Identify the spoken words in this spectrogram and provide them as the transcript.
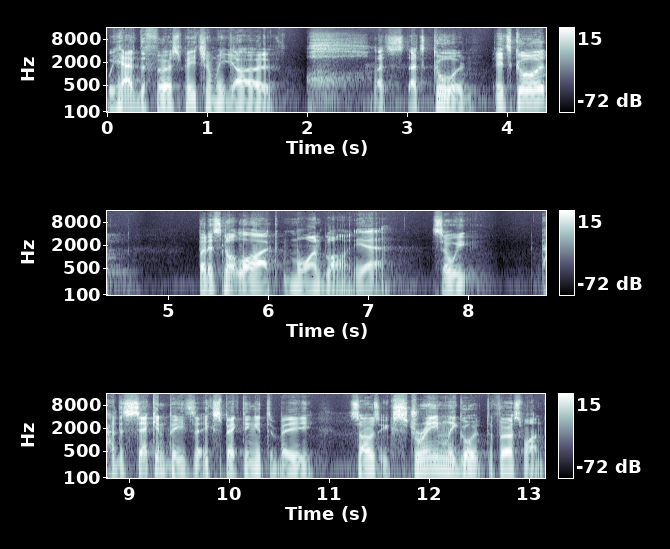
We have the first pizza and we go, oh, that's that's good. It's good, but it's not like mind blowing. Yeah. So we had the second pizza expecting it to be so it was extremely good, the first one.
